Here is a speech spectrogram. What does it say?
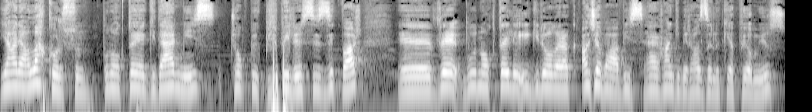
Yani Allah korusun bu noktaya gider miyiz? Çok büyük bir belirsizlik var. Ee, ve bu noktayla ilgili olarak acaba biz herhangi bir hazırlık yapıyor muyuz?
